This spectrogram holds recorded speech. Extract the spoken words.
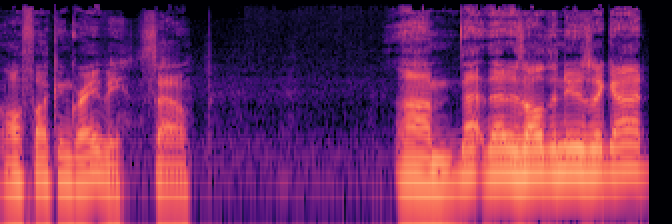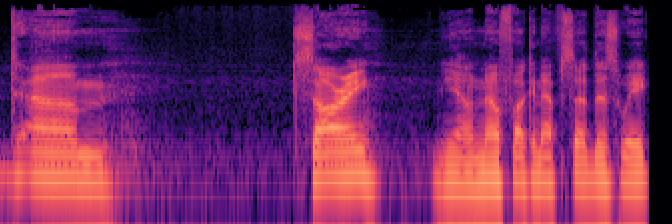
all fucking gravy. So um, that that is all the news I got. Um, sorry, you know, no fucking episode this week.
